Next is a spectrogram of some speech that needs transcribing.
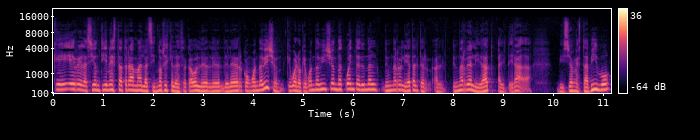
¿qué relación tiene esta trama, la sinopsis que les acabo de, leer con WandaVision? Que bueno, que WandaVision da cuenta de una, de una, realidad, de una realidad alterada Visión está vivo,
